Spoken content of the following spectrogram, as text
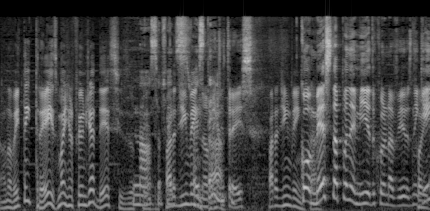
É o 93, imagina, foi um dia desses. Nossa. Para faz- de inventar. tempo. 93. Para de inventar. Começo da pandemia do coronavírus. Ninguém,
